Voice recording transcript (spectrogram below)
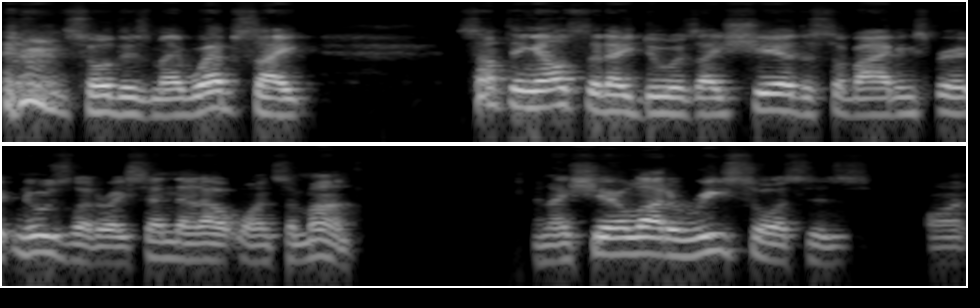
so there's my website. Something else that I do is I share the Surviving Spirit newsletter. I send that out once a month. And I share a lot of resources on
